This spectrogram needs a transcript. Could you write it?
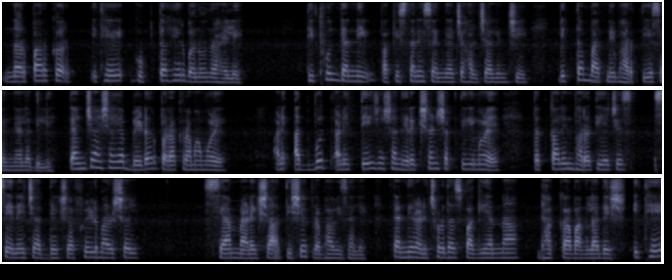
नरपारकर इथे गुप्तहेर बनून राहिले. तिथून त्यांनी पाकिस्तानी सैन्याच्या हालचालींची बित्तम बातमी भारतीय सैन्याला दिली. त्यांच्या अशा या बेडर पराक्रमामुळे आणि अद्भुत आणि तेज अशा निरीक्षण शक्तीमुळे तत्कालीन भारतीयचे सेनेचे अध्यक्ष फील्ड मार्शल सॅम मॅणेकशा अतिशय प्रभावी झाले. त्यांनी रणछोडदास पागी यांना ढाका बांगलादेश इथे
